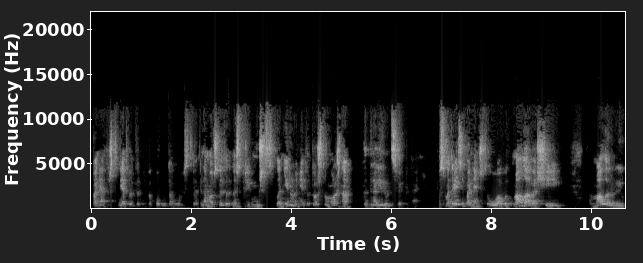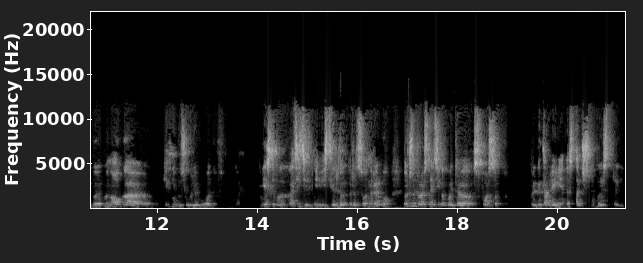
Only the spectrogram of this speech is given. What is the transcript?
Понятно, что нет в этом никакого удовольствия. На мой взгляд, одно из преимуществ планирования — это то, что можно контролировать свое питание. Посмотреть и понять, что о, а вот мало овощей, мало рыбы, много каких-нибудь углеводов. Если вы хотите вести рацион рыбу, нужно просто найти какой-то способ приготовления достаточно быстрый.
